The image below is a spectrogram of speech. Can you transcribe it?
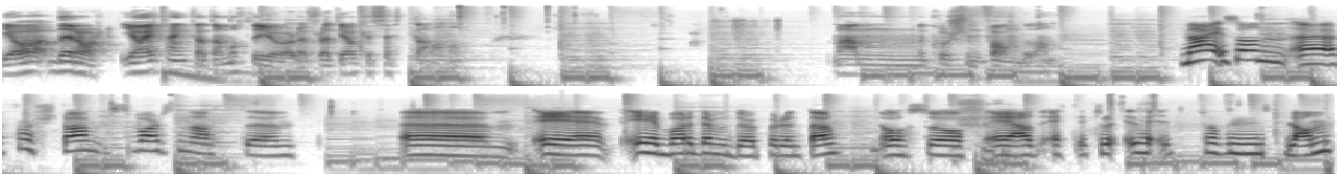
Ja, det er rart. Ja, jeg tenkte at jeg måtte gjøre det, for at jeg har ikke sett dem ennå. Men hvordan fant du dem? Nei, sånn uh, Først da så var det sånn at eh, jeg, jeg bare drev og døpe rundt da. Og så jeg hadde et, jeg, tror- jeg, jeg traff nytt land.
